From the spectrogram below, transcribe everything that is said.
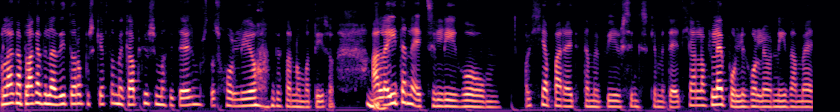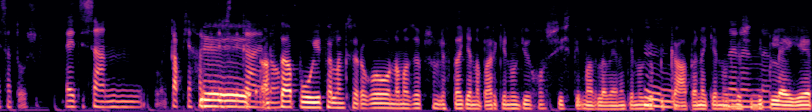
Πλάκα, πλάκα δηλαδή τώρα που σκέφτομαι κάποιους συμμαθητές μου στο σχολείο, δεν θα ονοματίσω, αλλά ήταν έτσι λίγο, όχι απαραίτητα με piercings και με τέτοια, αλλά βλέπω λίγο Λεωνίδα μέσα τους. Έτσι σαν κάποια χαρακτηριστικά Και εννοώ. αυτά που ήθελαν, ξέρω εγώ, να μαζέψουν λεφτά για να πάρει καινούργιο ηχοσύστημα, δηλαδή ένα καινούργιο Μμμ. pick-up, ένα καινούργιο Ναι, ναι, CD ναι. player,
